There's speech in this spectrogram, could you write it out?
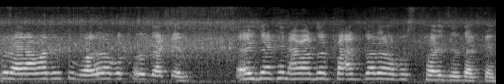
করে, আর আমাদের একটু ঘরের অবস্থা দেখেন। এই দেখেন আমাদের পাকঘরের অবস্থা, এই যে দেখেন।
